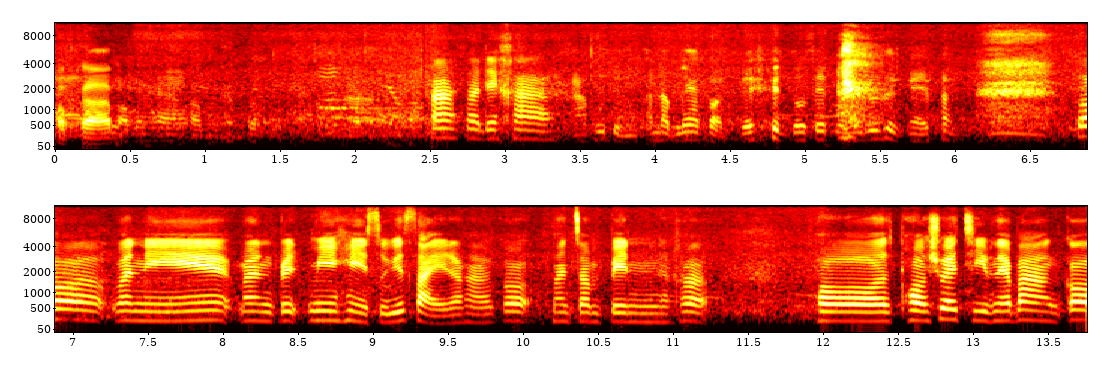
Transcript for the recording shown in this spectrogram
ขอบคุณครับขอบคุณครับค่ะสวัสดีค่ะ อะพูดถึงอันดับแรกก่อนได้เป็นตัวเซตมันรู้สึกไงบ้างก็วันนี้มันเป็นมีเหตุสุดวิสัยนะคะ ก็มันจำเป็นก็พอพอช่วยทีมได้บ้างก็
